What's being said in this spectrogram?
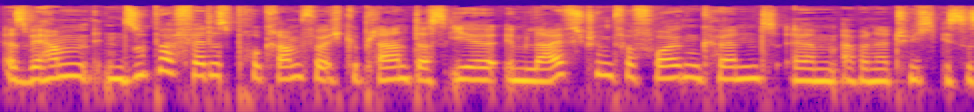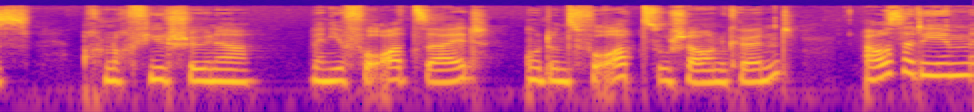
Also wir haben ein super fettes Programm für euch geplant, das ihr im Livestream verfolgen könnt. Ähm, aber natürlich ist es auch noch viel schöner, wenn ihr vor Ort seid und uns vor Ort zuschauen könnt. Außerdem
